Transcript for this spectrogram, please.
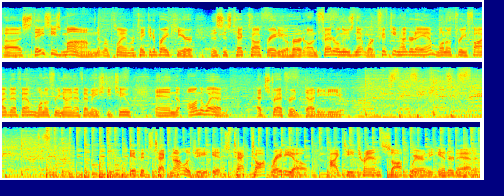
Uh, Stacy's mom that we're playing. We're taking a break here. This is Tech Talk Radio, heard on Federal News Network, 1500 AM, 1035 FM, 1039 FM HD2, and on the web at stratford.edu. If it's technology, it's Tech Talk Radio. IT trends, software, the internet, and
